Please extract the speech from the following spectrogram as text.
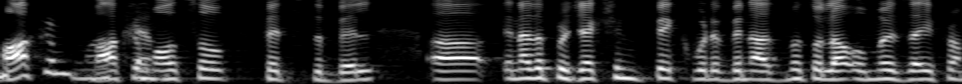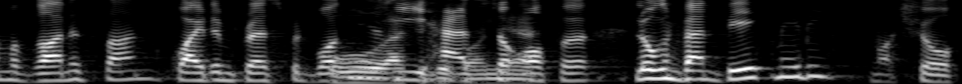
Markram. Markram, Markram. also fits the bill. Uh, another projection pick would have been Azmatullah Omarzai from Afghanistan. Quite impressed with what Ooh, he has one, to yeah. offer. Logan Van Beek, maybe not sure,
